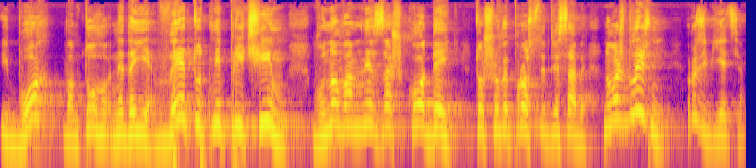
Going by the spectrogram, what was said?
І Бог вам того не дає. Ви тут не при чим, воно вам не зашкодить, то, що ви просите для себе. Ну ваш ближній розіб'ється.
